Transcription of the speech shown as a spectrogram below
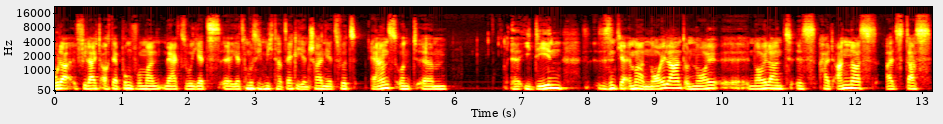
oder vielleicht auch der Punkt, wo man merkt, so jetzt, äh, jetzt muss ich mich tatsächlich entscheiden, jetzt wird's ernst und ähm, äh, Ideen sind ja immer Neuland und Neu, äh, Neuland ist halt anders als das,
